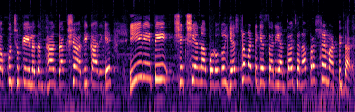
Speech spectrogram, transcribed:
ಕಪ್ಪು ಚುಕ್ಕೆ ಇಲ್ಲದಂತಹ ದಕ್ಷ ಅಧಿಕಾರಿಗೆ ಈ ರೀತಿ ಶಿಕ್ಷೆಯನ್ನ ಕೊಡೋದು ಎಷ್ಟರ ಮಟ್ಟಿಗೆ ಸರಿ ಅಂತ ಜನ ಪ್ರಶ್ನೆ ಮಾಡ್ತಿದ್ದಾರೆ.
